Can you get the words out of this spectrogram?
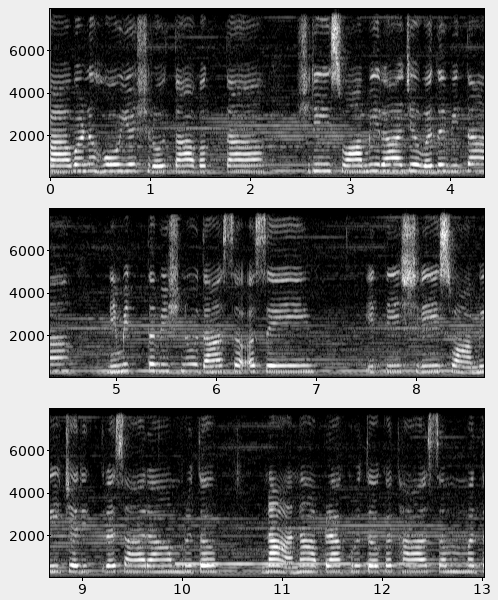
पावन होय श्रोता वक्ता श्री स्वामीराज वदविता निमित्त विष्णुदास असे। इति श्री स्वामी चरित्र सारामृत नाना प्राकृत कथा संमत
